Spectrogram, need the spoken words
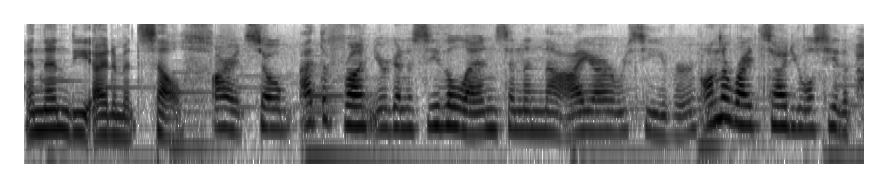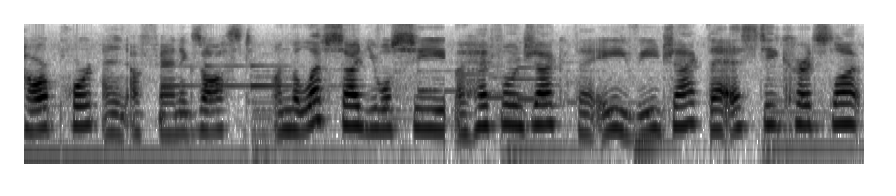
and then the item itself. Alright, so at the front you're going to see the lens and then the IR receiver. On the right side you will see the power port and a fan exhaust. On the left side you will see a headphone jack, the AV jack, the SD card slot,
